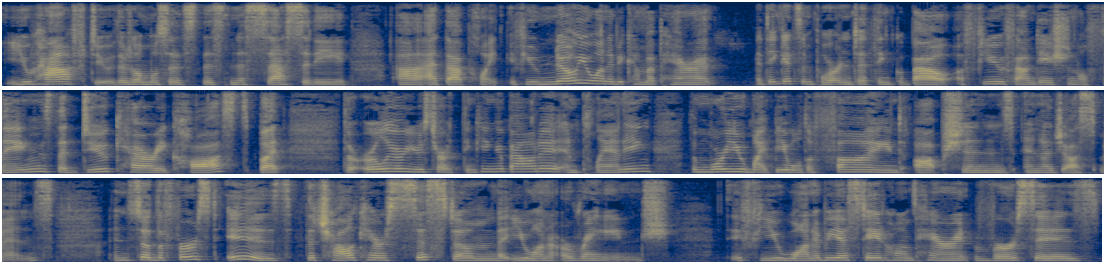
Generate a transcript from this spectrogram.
you have to. There's almost this, necessity uh, at that point. If you know you want to become a parent, I think it's important to think about a few foundational things that do carry costs, but the earlier you start thinking about it and planning, the more you might be able to find options and adjustments. And so the first is the childcare system that you want to arrange. If you want to be a stay at home parent versus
